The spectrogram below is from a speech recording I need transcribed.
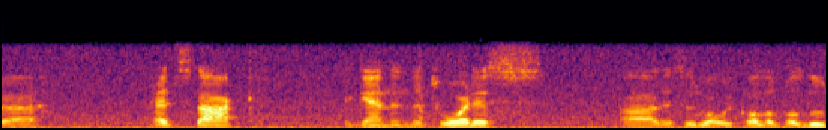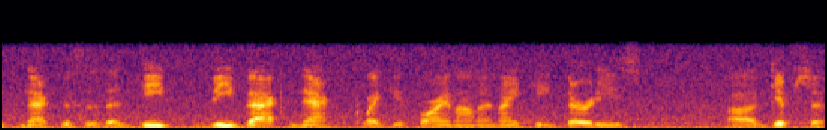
uh, headstock again in the tortoise. Uh, this is what we call a volute neck. This is a deep V-back neck like you find on a 1930s uh, Gibson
